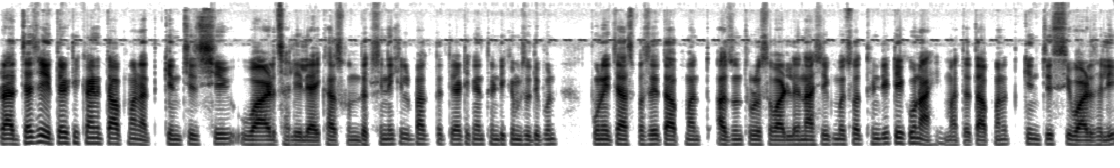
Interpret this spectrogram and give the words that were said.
राज्याच्या इतर ठिकाणी तापमानात किंचितशी वाढ झालेली आहे. खास करून दक्षिणेखील भाग तर त्या ठिकाणी थंडी कमीच होती पण पुण्याच्या आसपास हे तापमान अजून थोडंसं वाढलं. नाशिकमध्ये सुद्धा थंडी टेकून आहे मात्र तापमानात किंचितशी वाढ झाली.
